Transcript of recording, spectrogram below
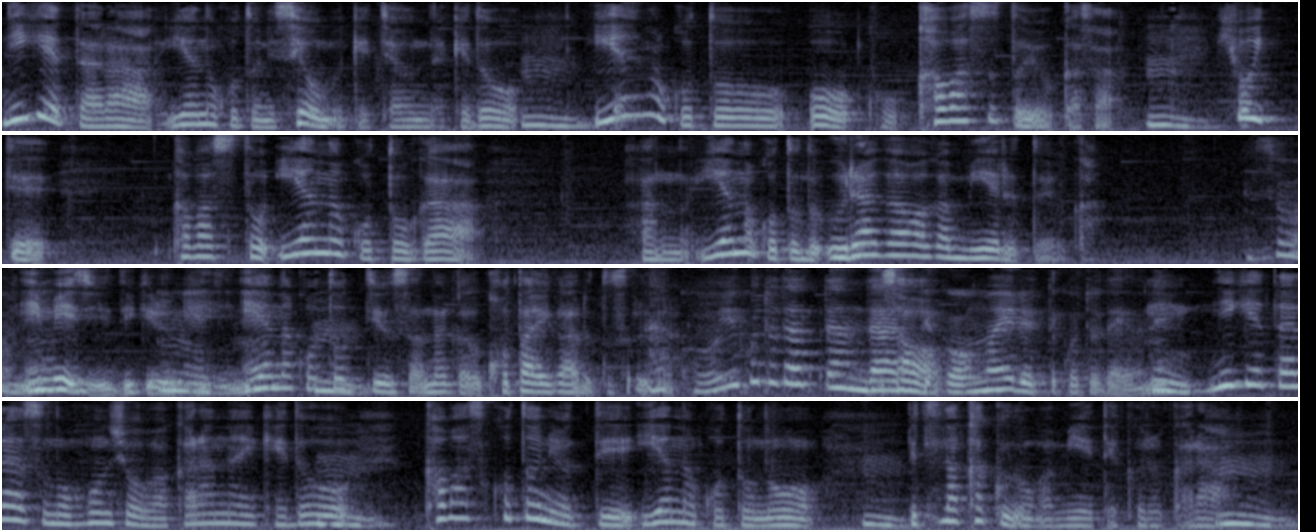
逃げたら嫌なことに背を向けちゃうんだけど、うん。嫌なことをこうかわすというかさうん。ひょいってかわすと嫌なことがあの嫌なことの裏側が見えるというかそうね。イメージできる、イメージね。嫌なことっていうさ、なんか答えがあるとするじゃん、あこういうことだったんだってこう思えるってことだようん、ね。逃げたらその本性はわからないけど、うん。かわすことによって嫌なことのうん別な角度が見えてくるから、うん。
